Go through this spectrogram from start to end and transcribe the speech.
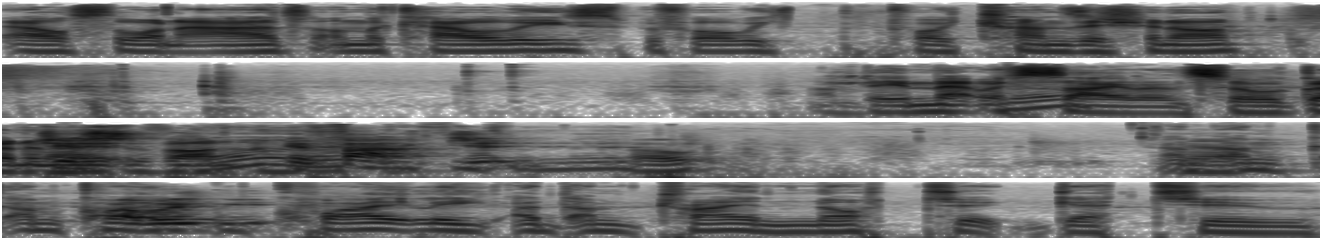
else they want to add on the Cowleys before we before we transition on? I'm being met with no. silence, so we're going to move on. No, in fact, ju- oh. I'm, I'm, I'm quite quietly. I'm trying not to get to,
